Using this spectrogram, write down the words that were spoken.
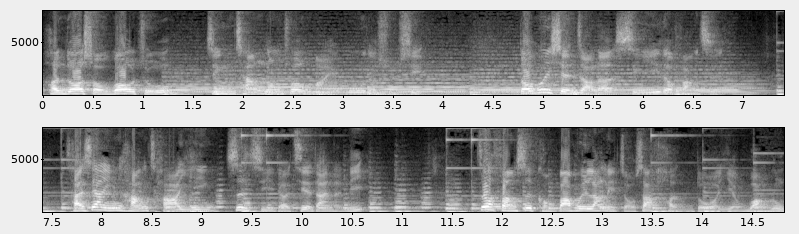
很多首购族经常弄错买物的顺序，都会先找了心仪的房子，才向银行查询自己的借贷能力。这方式恐怕会让你走上很多冤枉路。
